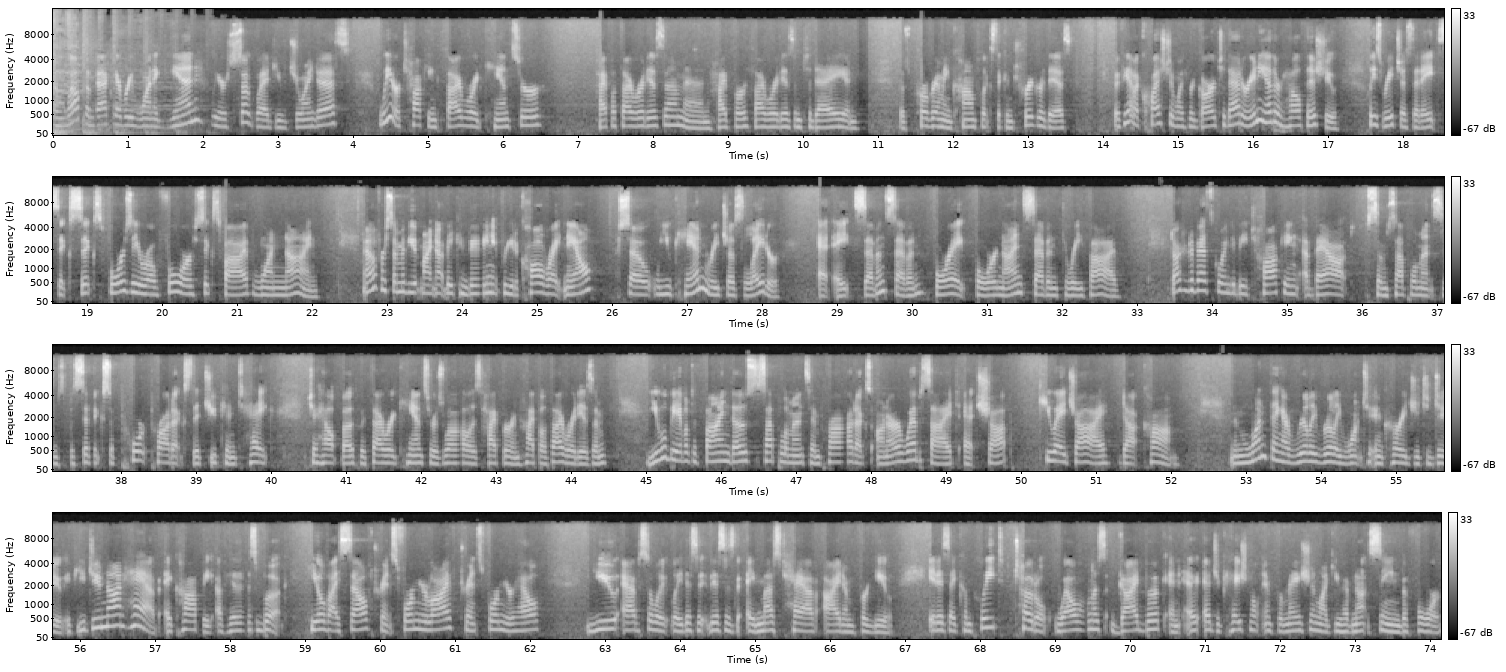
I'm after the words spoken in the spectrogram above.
And welcome back, everyone, again. We are so glad you've joined us. We are talking thyroid cancer, hypothyroidism, and hyperthyroidism today, and those programming conflicts that can trigger this. But if you have a question with regard to that or any other health issue, please reach us at 866 404 6519. Now, for some of you, it might not be convenient for you to call right now, so you can reach us later at 877 484 9735. Dr. DeVette's going to be talking about some supplements, some specific support products that you can take to help both with thyroid cancer as well as hyper and hypothyroidism. You will be able to find those supplements and products on our website at shopqhi.com. And one thing I really, really want to encourage you to do, if you do not have a copy of his book, Heal Thyself, Transform Your Life, Transform Your Health, you absolutely this is, this is a must-have item for you. It is a complete, total wellness guidebook and e- educational information like you have not seen before.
